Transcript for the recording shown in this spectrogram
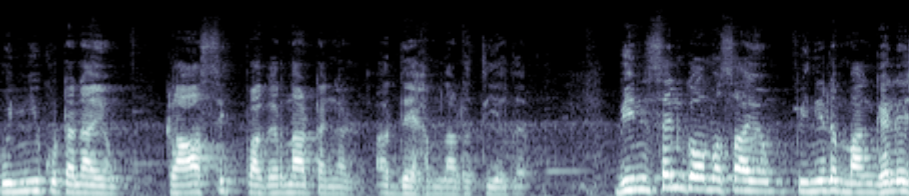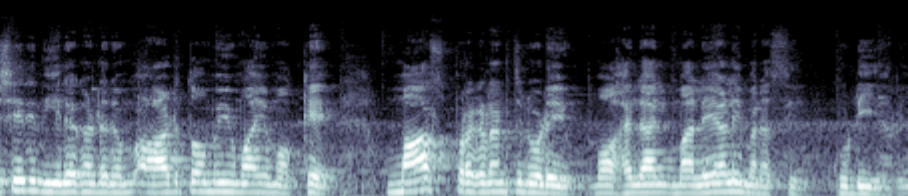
കുഞ്ഞിക്കുട്ടനായും ക്ലാസിക് പകർനാട്ടങ്ങൾ അദ്ദേഹം നടത്തിയത്. വിൻസെൻ ഗോമസായും പിന്നീട് മംഗലേശ്ശേരി നീലകണ്ഠനും ആടുത്തോമയുമായും ഒക്കെ മാസ് പ്രകടനത്തിലൂടെയും മോഹൻലാൽ മലയാളി മനസ്സിൽ കുടിയേറി.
